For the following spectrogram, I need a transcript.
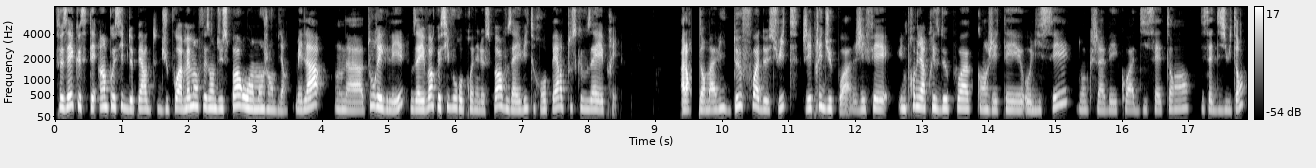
faisait que c'était impossible de perdre du poids, même en faisant du sport ou en mangeant bien. Mais là, on a tout réglé. Vous allez voir que si vous reprenez le sport, vous allez vite reperdre tout ce que vous avez pris. Alors, dans ma vie, deux fois de suite, j'ai pris du poids. J'ai fait une première prise de poids quand j'étais au lycée, donc j'avais quoi, 17 ans, 17, 18 ans.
